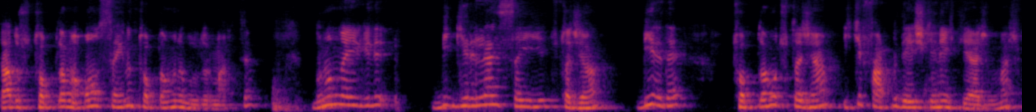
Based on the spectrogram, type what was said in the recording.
daha doğrusu toplama 10 sayının toplamını buldurmaktı. Bununla ilgili bir girilen sayıyı tutacağım, bir de toplamı tutacağım iki farklı değişkene ihtiyacım var.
